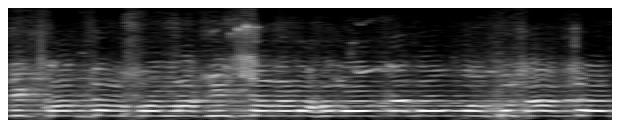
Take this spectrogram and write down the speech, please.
শিক্ষকদের উপর লাঠি চালানো হলো কেন প্রশাসন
